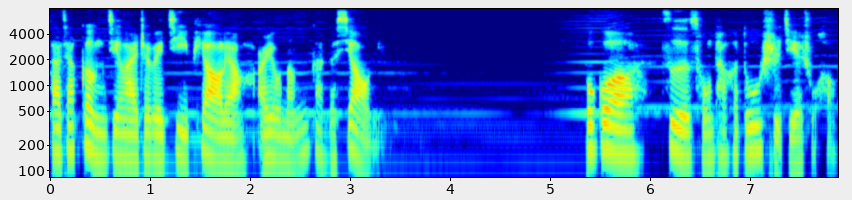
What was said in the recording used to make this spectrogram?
大家更敬爱这位既漂亮而又能干的孝女。不过，自从他和都市接触后，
